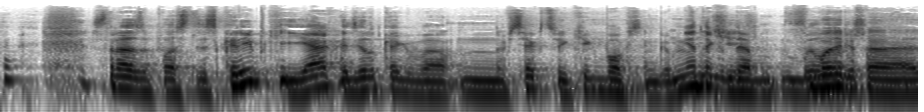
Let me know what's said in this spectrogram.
сразу после скрипки я ходил как бы в секцию кикбоксинга. Мне тогда было... Смотришь, а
